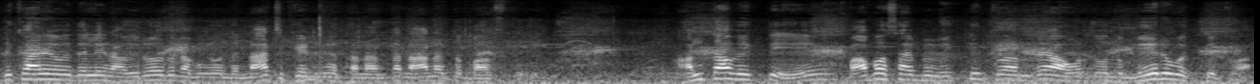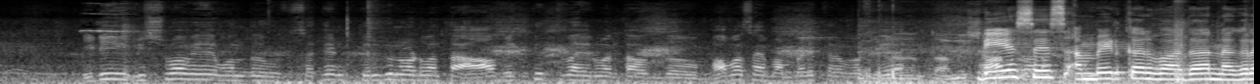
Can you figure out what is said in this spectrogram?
ಅಧಿಕಾರದಲ್ಲಿ ನಾವು ಇರೋದು ನಮಗೆ ಒಂದು ನಾಚಿಕೆಡಿನತನ ಅಂತ ನಾನಂತೂ ಭಾವಿಸ್ತೀನಿ. ಅಂಥ ವ್ಯಕ್ತಿ, ಬಾಬಾ ಸಾಹೇಬ್ ವ್ಯಕ್ತಿತ್ವ ಅಂದರೆ ಅವ್ರದ್ದು ಒಂದು ಮೇರು ವ್ಯಕ್ತಿತ್ವ. ಇಡೀ ವಿಶ್ವವೇ ಒಂದು ಸೆಕೆಂಡ್ ತಿರುಗಿ ನೋಡುವಂಥ ಆ ವ್ಯಕ್ತಿತ್ವ ಇರುವಂತ ಒಂದು ಬಾಬಾ ಸಾಹೇಬ್ ಅಂಬೇಡ್ಕರ್ ಬಗ್ಗೆ ಡಿಎಸ್ಎಸ್ ಅಂಬೇಡ್ಕರ್ ವಾದ ನಗರ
